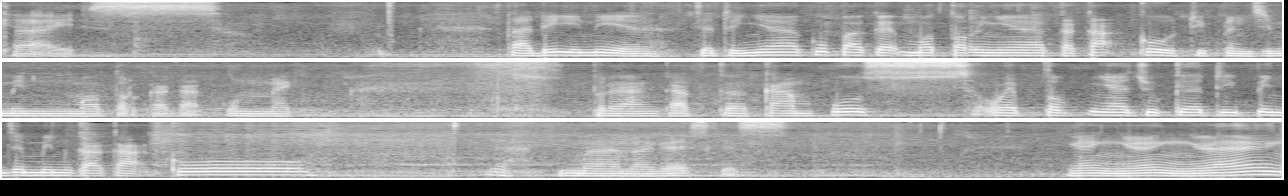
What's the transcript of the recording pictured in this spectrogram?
guys. Tadi ini ya jadinya aku pakai motornya kakakku dipinjemin motor kakakku naik. Berangkat ke kampus laptopnya juga dipinjemin kakakku. Ya gimana guys guys ngeng ngeng ngeng.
